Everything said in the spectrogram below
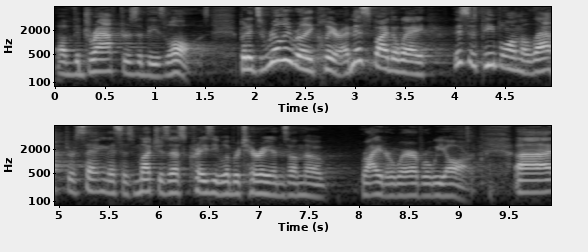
of the drafters of these laws. But it's really, really clear. And this, by the way, this is people on the left are saying this as much as us crazy libertarians on the right or wherever we are. Uh,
